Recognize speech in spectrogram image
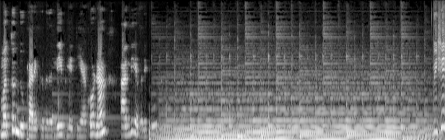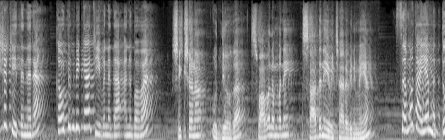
ಮತ್ತೊಂದು ಕಾರ್ಯಕ್ರಮದಲ್ಲಿ ಭೇಟಿಯಾಗೋಣ. ಅಲ್ಲಿಯವರೆಗೂ ವಿಶೇಷ ಚೇತನರ ಕೌಟುಂಬಿಕ ಜೀವನದ ಅನುಭವ. ಶಿಕ್ಷಣ ಉದ್ಯೋಗ ಸ್ವಾವಲಂಬನೆ ಸಾಧನೆಯ ವಿಚಾರ ವಿನಿಮಯ. ಸಮುದಾಯ ಮತ್ತು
